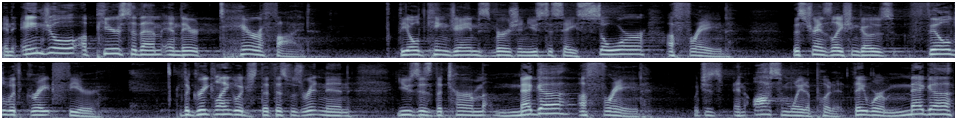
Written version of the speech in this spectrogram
An angel appears to them and they're terrified. The old King James Version used to say, sore afraid. This translation goes, filled with great fear. The Greek language that this was written in uses the term mega afraid, which is an awesome way to put it. They were mega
